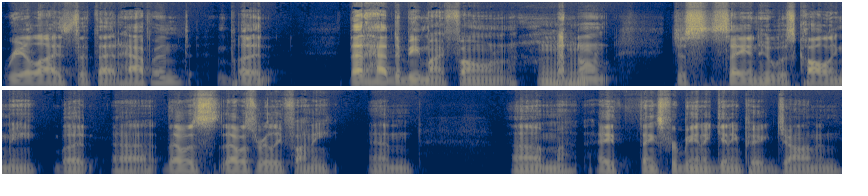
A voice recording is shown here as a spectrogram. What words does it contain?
realize that that happened, but that had to be my phone. I Mhm. don't just saying who was calling me, but uh, that was that was really funny. And um, hey, thanks for being a guinea pig, John, and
